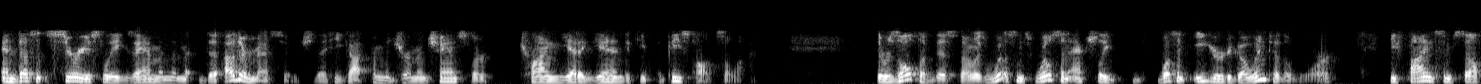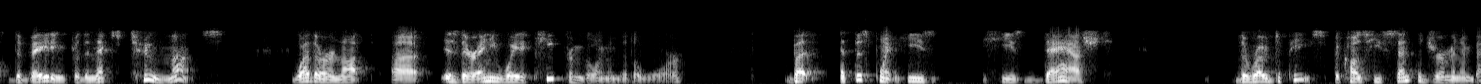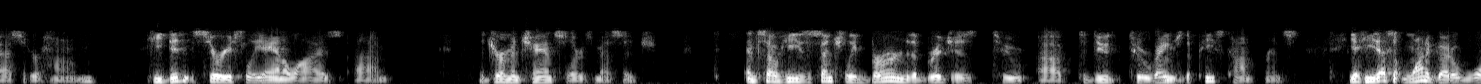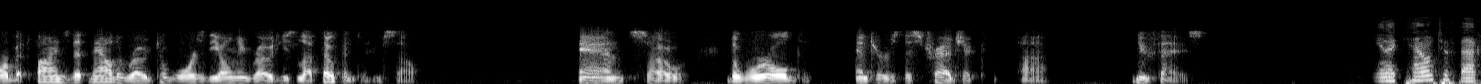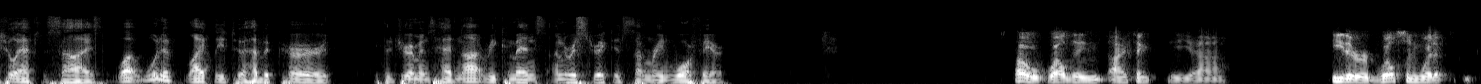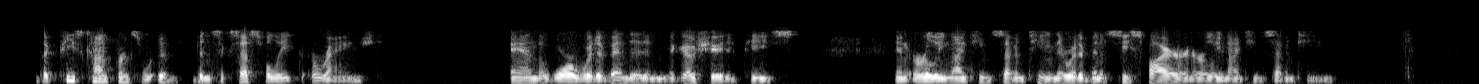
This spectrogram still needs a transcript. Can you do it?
and doesn't seriously examine the, the other message that he got from the German chancellor trying yet again to keep the peace talks alive. The result of this, though, is since Wilson actually wasn't eager to go into the war, he finds himself debating for the next two months whether or not uh, is there any way to keep from going into the war. But at this point, he's he's dashed the road to peace because he sent the German ambassador home. He didn't seriously analyze um, the German chancellor's message, and so he's essentially burned the bridges to uh, to do to arrange the peace conference. Yet he doesn't want to go to war, but finds that now the road to war is the only road he's left open to himself. And so the world enters this tragic uh, new phase. In a counterfactual exercise, what would have likely to have occurred if the Germans had not recommenced unrestricted submarine warfare? Oh well, then I think the uh, either Wilson would have the peace conference would have been successfully arranged, and the war would have ended in negotiated peace in early 1917. There would have been a ceasefire in early 1917.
